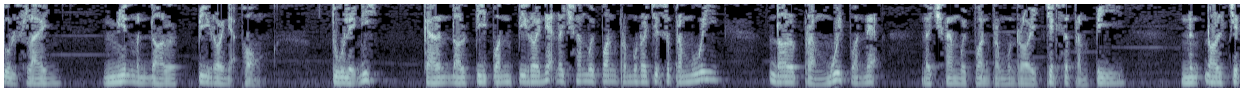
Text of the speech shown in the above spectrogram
ទួលស្លែងមានមិនដល់200នាក់ផង តួលេខនេះកើនដល់2200នាក់នៅឆ្នាំ1976ដល់6000នាក់នៅឆ្នាំ1977និងដល់ជិត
